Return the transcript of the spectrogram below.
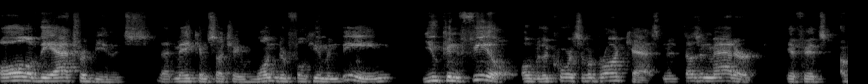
All of the attributes that make him such a wonderful human being, you can feel over the course of a broadcast. And it doesn't matter if it's a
